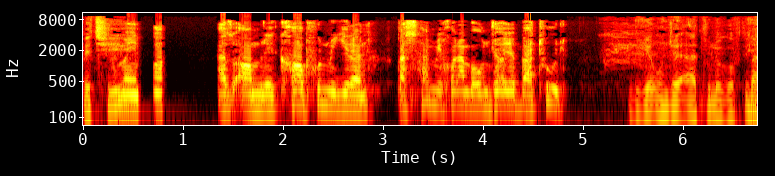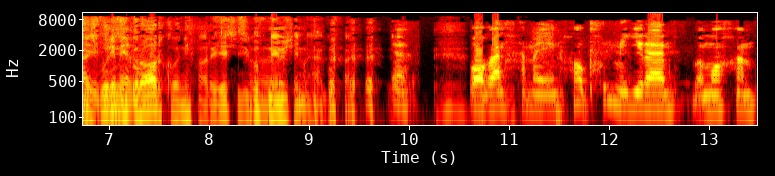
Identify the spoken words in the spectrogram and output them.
به چی؟ از آمریکا پول می‌گیرن. قسم می‌خورم به اون جای بتول. دیگه اونجا اتولو گفتی مجبوریم. اقرار کنیم. آره یه چیزی گفت نمیشه نگفت واقعا همه اینها پول می‌گیرن و ما هم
